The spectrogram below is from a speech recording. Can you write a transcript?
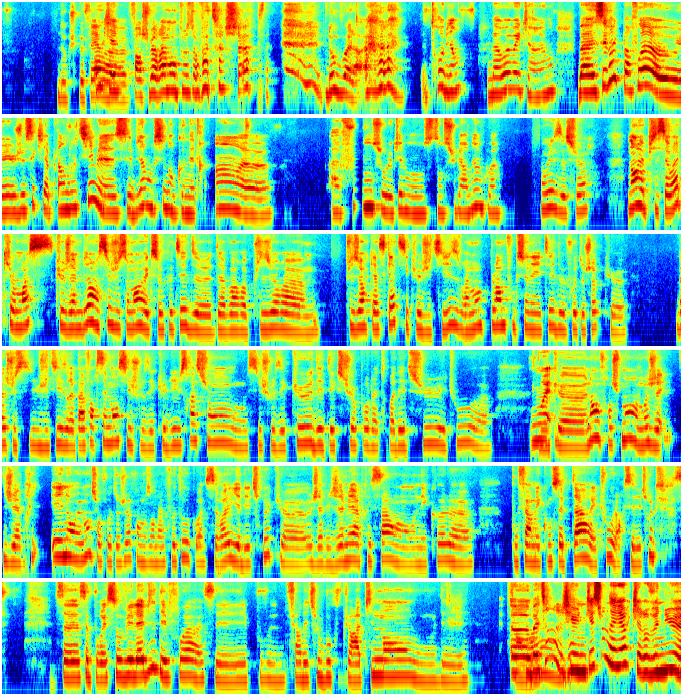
Donc je peux faire, euh, enfin je fais vraiment tout sur Photoshop. Donc voilà. Trop bien. Bah ouais, ouais, carrément. Bah c'est vrai que parfois, euh, je sais qu'il y a plein d'outils, mais c'est bien aussi d'en connaître un euh, à fond sur lequel on se sent super bien, quoi. Oui, c'est sûr. Non, et puis c'est vrai que moi, ce que j'aime bien aussi justement avec ce côté d'avoir plusieurs, plusieurs casquettes, c'est que j'utilise vraiment plein de fonctionnalités de Photoshop que bah, je n'utiliserais pas forcément si je faisais que de l'illustration ou si je faisais que des textures pour de la 3D dessus et tout. Euh. Donc, euh, non, franchement, moi, j'ai appris énormément sur Photoshop en faisant de la photo. C'est vrai, il y a des trucs, euh, j'avais jamais appris ça en, école pour faire mes concept art et tout, alors que c'est des trucs, ça, ça, pourrait sauver la vie des fois. C'est pour faire des trucs beaucoup plus rapidement ou des. bah tiens, j'ai une question d'ailleurs qui est revenue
